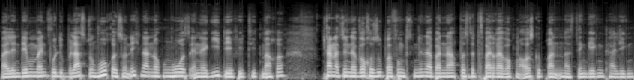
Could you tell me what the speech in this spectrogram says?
Weil in dem Moment, wo die Belastung hoch ist und ich dann noch ein hohes Energiedefizit mache, kann das in der Woche super funktionieren, aber danach bist du zwei, drei Wochen ausgebrannt und hast den gegenteiligen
